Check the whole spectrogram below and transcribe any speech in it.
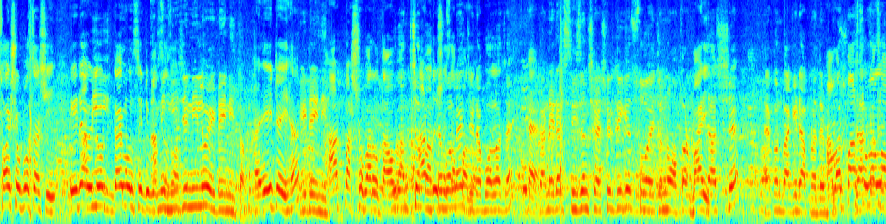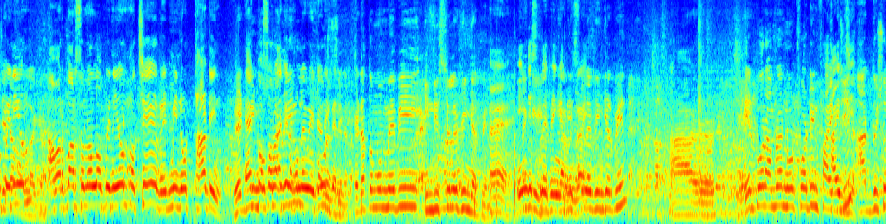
ছয়শো পঁচাশি। এটা হইল ডায়মন্ড সিটি আমি নিজে নিলেও এটাই নিতাম। এইটাই হ্যাঁ? এটাই নিতে। আট পাঁচশো বারো তাও যেটা বলা যায়। হ্যাঁ। কারণ এটা সিজন শেষের দিকে সো এই জন্য অফার ভাই। আসছে। এখন বাকিটা আপনাদের আমার পার্সোনাল অপিনিয়ন আমার পার্সোনাল অপিনিয়ন হচ্ছে রেডমি নোট থার্টিন এক বছর 13 হলেও এটা 4G নেবেন। এটা তো মেবি ইন ডিসপ্লে ফিঙ্গারপ্রিন্ট হ্যাঁ, in display fingerprint, display fingerprint আর এরপর আমরা note fourteen five G 5G আর দুইশো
